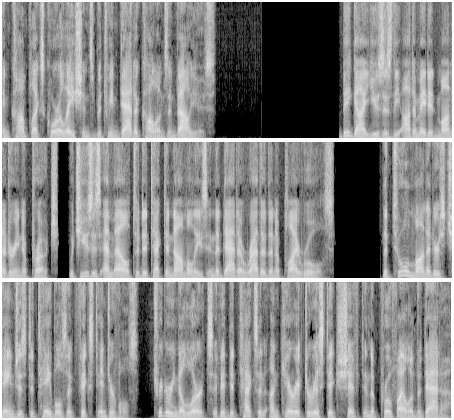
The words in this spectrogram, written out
and complex correlations between data columns and values. BigEye uses the automated monitoring approach, which uses ML to detect anomalies in the data rather than apply rules. The tool monitors changes to tables at fixed intervals, triggering alerts if it detects an uncharacteristic shift in the profile of the data.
